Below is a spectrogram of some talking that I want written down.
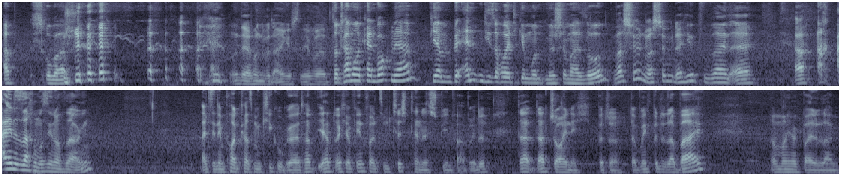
Abschrubber. und der Hund wird eingeschläfert. So, Tammo hat keinen Bock mehr. Wir beenden diese heutige Mundmische mal so. War schön, war schön wieder hier zu sein. Ey. Ach, ach, eine Sache muss ich noch sagen als ihr den Podcast mit Kiko gehört habt, ihr habt euch auf jeden Fall zum Tischtennis-Spielen verabredet. Da, da join ich, bitte. Da bin ich bitte dabei. Dann mache ich euch beide lang.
